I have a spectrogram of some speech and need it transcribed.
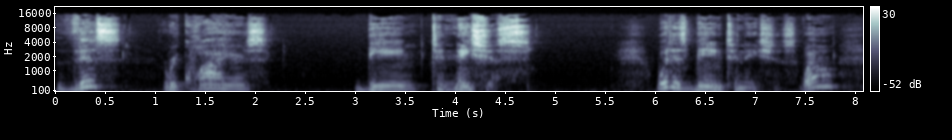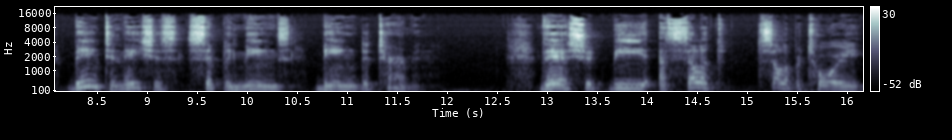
This requires being tenacious. What is being tenacious? Well, being tenacious simply means being determined. There should be a celebratory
